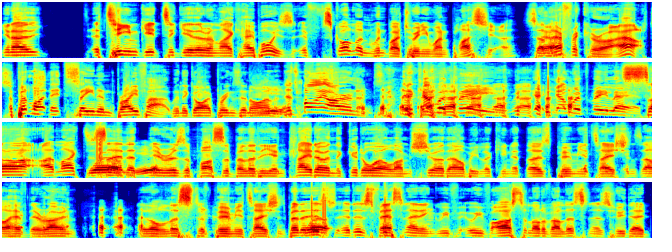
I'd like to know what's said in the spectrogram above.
you know, a team get together and like, hey boys, if Scotland win by 21 plus here, South yeah. Africa are out. A bit like that scene in Braveheart when the guy brings in Ireland. Yeah. It's my Ireland. Come with me. Come with me, lad. So I'd like to well, say that yeah. there is a possibility, and Clado and the Good Oil, I'm sure they'll be looking at those permutations. they'll have their own little list of permutations. But it well, is it is fascinating. We've we've asked a lot of our listeners who they'd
